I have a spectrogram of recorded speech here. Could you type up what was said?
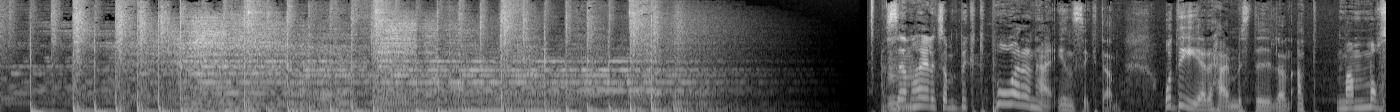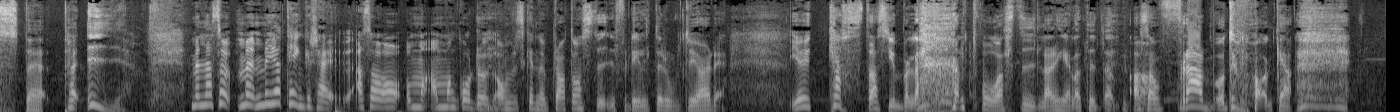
Sen har jag liksom byggt på den här insikten. Och det är det här med stilen, att man måste ta i. Men, alltså, men, men jag tänker så här, alltså, om, om man går då, om vi ska nu prata om stil, för det är lite roligt att göra det. Jag kastas ju mellan två stilar hela tiden, alltså fram och tillbaka.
